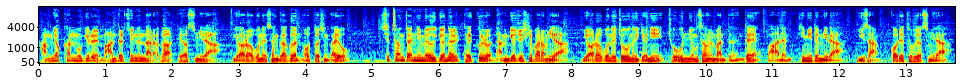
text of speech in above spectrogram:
강력한 무기를 만들 수 있는 나라가 되었습니다. 여러분의 생각은 어떠신가요? 시청자님의 의견을 댓글로 남겨주시기 바랍니다. 여러분의 좋은 의견이 좋은 영상을 만드는데 많은 힘이 됩니다. 이상 꺼리투브였습니다.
